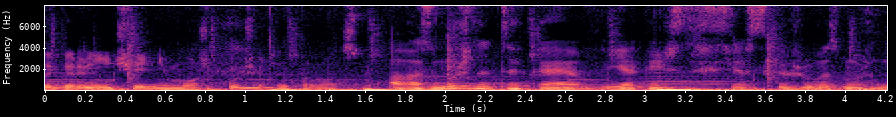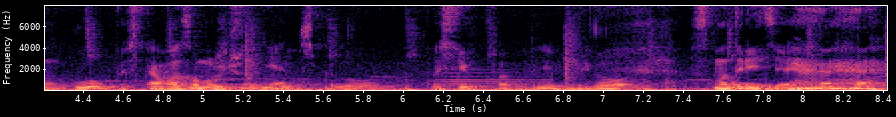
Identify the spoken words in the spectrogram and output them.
ограничений может получать информацию. А возможно такая, я, конечно, сейчас скажу, возможно, глупость, а ну, возможно обычно, нет? В принципе, ну ладно. Спасибо, Павел Ну ладно. Смотрите,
